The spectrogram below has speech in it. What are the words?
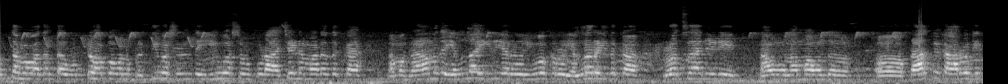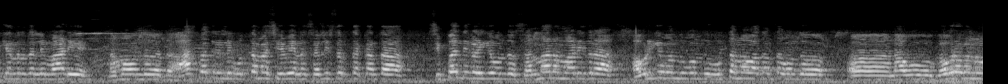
ಉತ್ತಮವಾದಂಥ ಹುಟ್ಟುಹಬ್ಬವನ್ನು ಪ್ರತಿ ವರ್ಷದಂತೆ ಈ ವರ್ಷವೂ ಕೂಡ ಆಚರಣೆ ಮಾಡೋದಕ್ಕೆ ನಮ್ಮ ಗ್ರಾಮದ ಎಲ್ಲ ಹಿರಿಯರು, ಯುವಕರು ಎಲ್ಲರೂ ಇದಕ್ಕೆ ಪ್ರೋತ್ಸಾಹ ನೀಡಿ, ನಾವು ನಮ್ಮ ಒಂದು ಪ್ರಾಥಮಿಕ ಆರೋಗ್ಯ ಕೇಂದ್ರದಲ್ಲಿ ಮಾಡಿ ನಮ್ಮ ಒಂದು ಆಸ್ಪತ್ರೆಯಲ್ಲಿ ಉತ್ತಮ ಸೇವೆಯನ್ನು ಸಲ್ಲಿಸಿರ್ತಕ್ಕಂಥ ಸಿಬ್ಬಂದಿಗಳಿಗೆ ಒಂದು ಸನ್ಮಾನ ಮಾಡಿದ್ರ ಅವರಿಗೆ ಒಂದು ಒಂದು ಉತ್ತಮವಾದಂತ ಒಂದು ನಾವು ಗೌರವವನ್ನು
